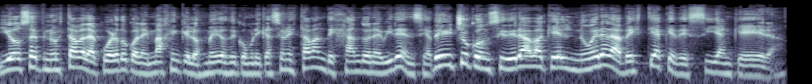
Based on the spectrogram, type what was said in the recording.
Joseph no estaba de acuerdo con la imagen que los medios de comunicación estaban dejando en evidencia, de hecho consideraba que él no era la bestia que decían que era.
